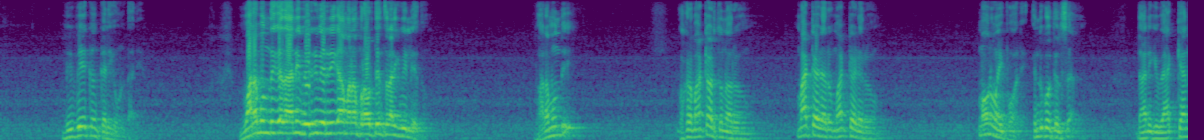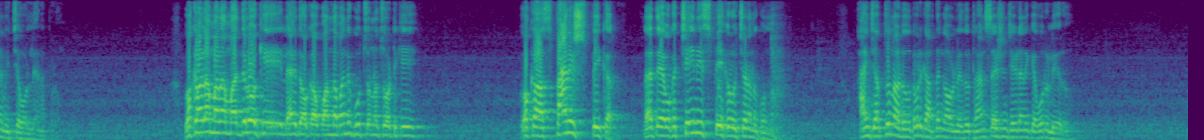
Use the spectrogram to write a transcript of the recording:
వివేకం కలిగి ఉండాలి. వరం ఉంది కదా అని వెర్రి వెర్రిగా మనం ప్రవర్తించడానికి వీల్లేదు. వరం ఉంది. ఒకరు మాట్లాడుతున్నారు. మాట్లాడారు మాట్లాడారు. మౌనం అయిపోవాలి. ఎందుకో తెలుసా? దానికి వ్యాఖ్యానం ఇచ్చేవాళ్ళు లేనప్పుడు. ఒకవేళ మన మధ్యలోకి లేదా ఒక వంద మంది కూర్చున్న చోటికి ఒక స్పానిష్ స్పీకర్ లేకపోతే ఒక చైనీస్ స్పీకర్ వచ్చాడు అనుకుందాం ఆయన చెప్తున్నాడు ఎవరికి అర్థం కావట్లేదు. ట్రాన్స్లేషన్ చేయడానికి ఎవరు లేరు.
